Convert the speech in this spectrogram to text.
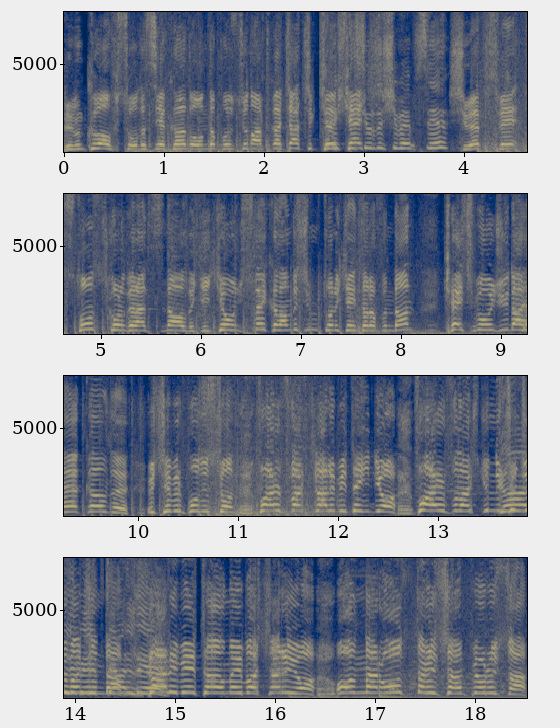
Ravenclaw soldası yakaladı. Onda pozisyon artık açığa çıktı. Keş Catch. düşürdü Şiveps'i. Schweppes ve Stone skor garantisini aldı. İki oyuncusu da yakalandı şimdi Tony K tarafından. Catch bir oyuncuyu daha yakaladı. 3'e 1 pozisyon. Fireflux galibiyete gidiyor. Fireflux günün 3. Galibiyet maçında geldi. galibiyeti almayı başarıyor. Onlar All-Star'ın şampiyonuysa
